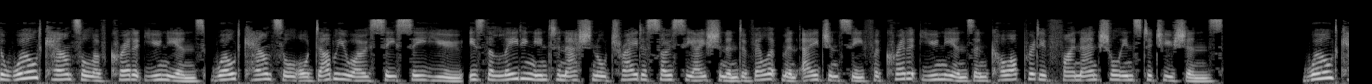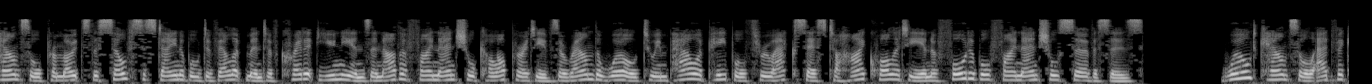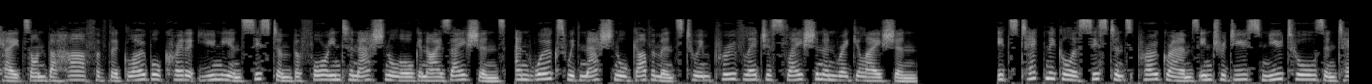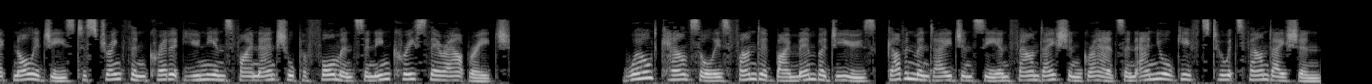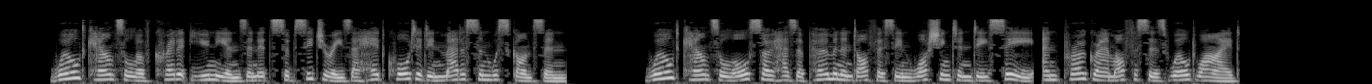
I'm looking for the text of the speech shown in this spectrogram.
The World Council of Credit Unions World Council or WOCCU is the leading international trade association and development agency for credit unions and cooperative financial institutions. World Council promotes the self-sustainable development of credit unions and other financial cooperatives around the world to empower people through access to high-quality and affordable financial services. World Council advocates on behalf of the global credit union system before international organizations, and works with national governments to improve legislation and regulation. Its technical assistance programs introduce new tools and technologies to strengthen credit unions' financial performance and increase their outreach. World Council is funded by member dues, government agency and foundation grants and annual gifts to its foundation. World Council of Credit Unions and its subsidiaries are headquartered in Madison, Wisconsin. World Council also has a permanent office in Washington, D.C., and program offices worldwide.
